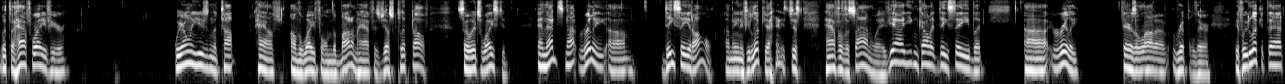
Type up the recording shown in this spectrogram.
with the half wave here, we're only using the top half of the waveform. The bottom half is just clipped off, so it's wasted. And that's not really um, DC at all. I mean, if you look at it, it's just half of a sine wave. Yeah, you can call it DC, but uh, really, there's a lot of ripple there. If we look at that,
